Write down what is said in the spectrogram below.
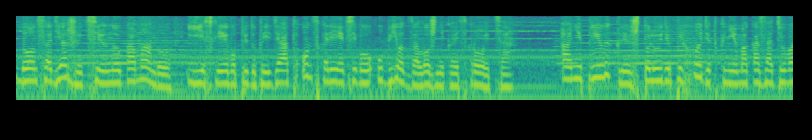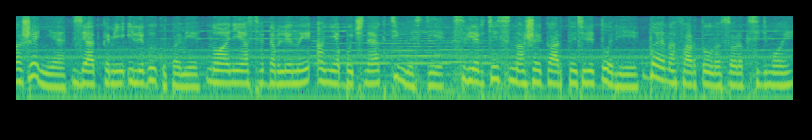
Дон содержит сильную команду, и если его предупредят, он скорее всего убьет заложника и скроется. Они привыкли, что люди приходят к ним оказать уважение взятками или выкупами, но они осведомлены о необычной активности. Сверьтесь с нашей картой территории. Бена Фортуна 47.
